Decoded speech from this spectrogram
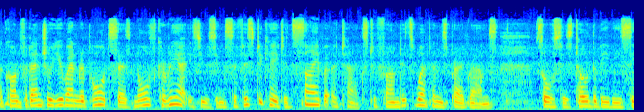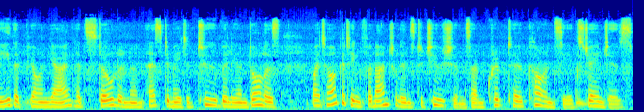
A confidential UN report says North Korea is using sophisticated cyber attacks to fund its weapons programs. Sources told the BBC that Pyongyang had stolen an estimated $2 billion by targeting financial institutions and cryptocurrency exchanges.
